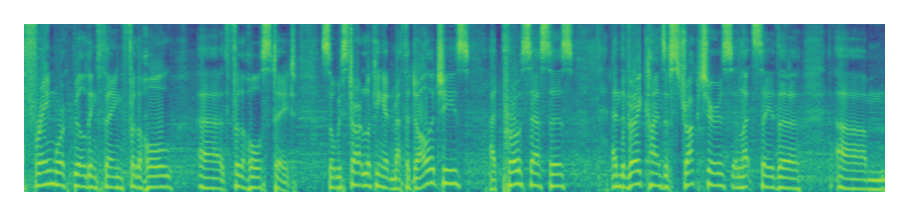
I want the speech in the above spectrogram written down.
a framework building thing for the whole uh, for the whole state. So we start looking at methodologies, at processes, and the very kinds of structures, and let's say the um,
